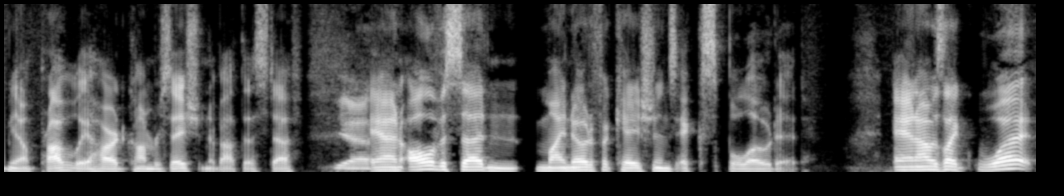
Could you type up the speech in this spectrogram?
you know probably a hard conversation about this stuff. Yeah. And all of a sudden my notifications exploded. And I was like, what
